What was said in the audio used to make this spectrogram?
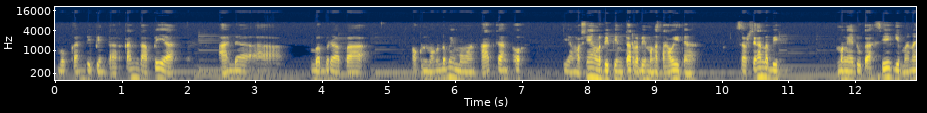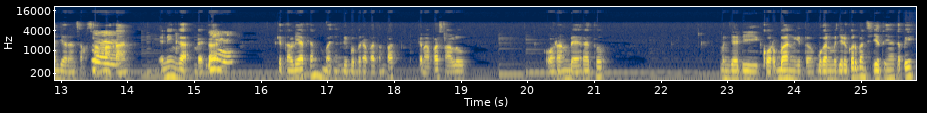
bukan dipintarkan tapi ya ada uh, beberapa oknum-oknum yang memanfaatkan. Oh yang maksudnya yang lebih pintar lebih mengetahui ya. Seharusnya kan lebih mengedukasi gimana jalan sama-sama Nah. kan ini enggak mereka Iya. kita lihat kan banyak di beberapa tempat kenapa selalu orang daerah tuh menjadi korban gitu bukan menjadi korban sejatinya tapi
